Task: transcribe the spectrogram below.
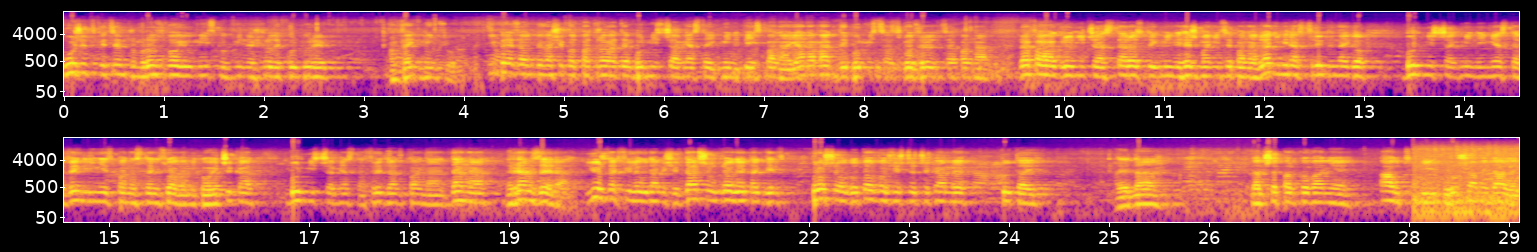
Łużyckie Centrum Rozwoju, Miejsko-Gminny Ośrodek Kultury w Węglińcu. Impreza odbywa się pod patronatem burmistrza miasta i gminy Pieńsk pana Jana Magdy, burmistrza Zgorzelca pana Rafała Gronicza, starosty gminy Herzmanice pana Władimira Strybnego, burmistrza gminy miasta Węgliniec pana Stanisława Mikołajczyka, burmistrza miasta Frydland pana Dana Ramzera. Już za chwilę udamy się w dalszą drogę, tak więc proszę o gotowość. Jeszcze czekamy tutaj e, na, na przeparkowanie aut i ruszamy dalej.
